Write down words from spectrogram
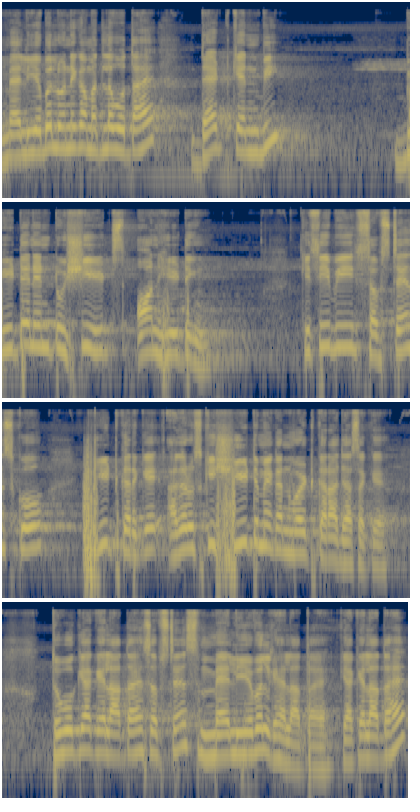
malleable होने का मतलब होता है that can be beaten into sheets on heating किसी भी सब्सटेंस को हीट करके अगर उसकी शीट में कन्वर्ट करा जा सके तो वो क्या कहलाता है सब्सटेंस मेलिएबल कहलाता है। क्या कहलाता है?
